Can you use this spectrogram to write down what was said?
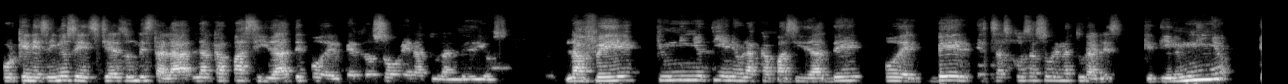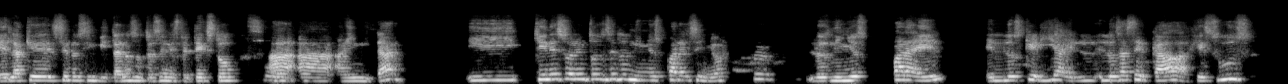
porque en esa inocencia es donde está la, capacidad de poder ver lo sobrenatural de Dios. La fe que un niño tiene o la capacidad de poder ver esas cosas sobrenaturales que tiene un niño es la que se nos invita a nosotros en este texto a, a, imitar. ¿Y quiénes son entonces los niños para el Señor? Mm. Los niños para Él, Él los quería, Él los acercaba. Jesús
